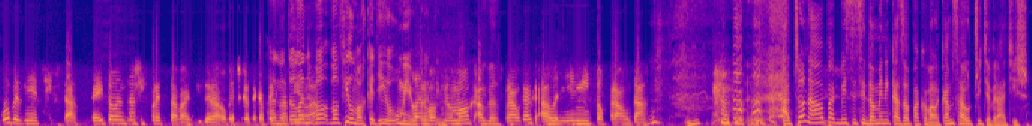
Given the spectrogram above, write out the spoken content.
vôbec nie je čistá. Hej, to len v našich predstavách vyzerá ovečka taká pekná Áno, to biela. len vo, vo filmoch, keď ju umýjú Len predtým. vo filmoch a v správkach, ale není to pravda. a čo naopak by si si Dominika zopakovala? Kam sa určite vrátiš?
